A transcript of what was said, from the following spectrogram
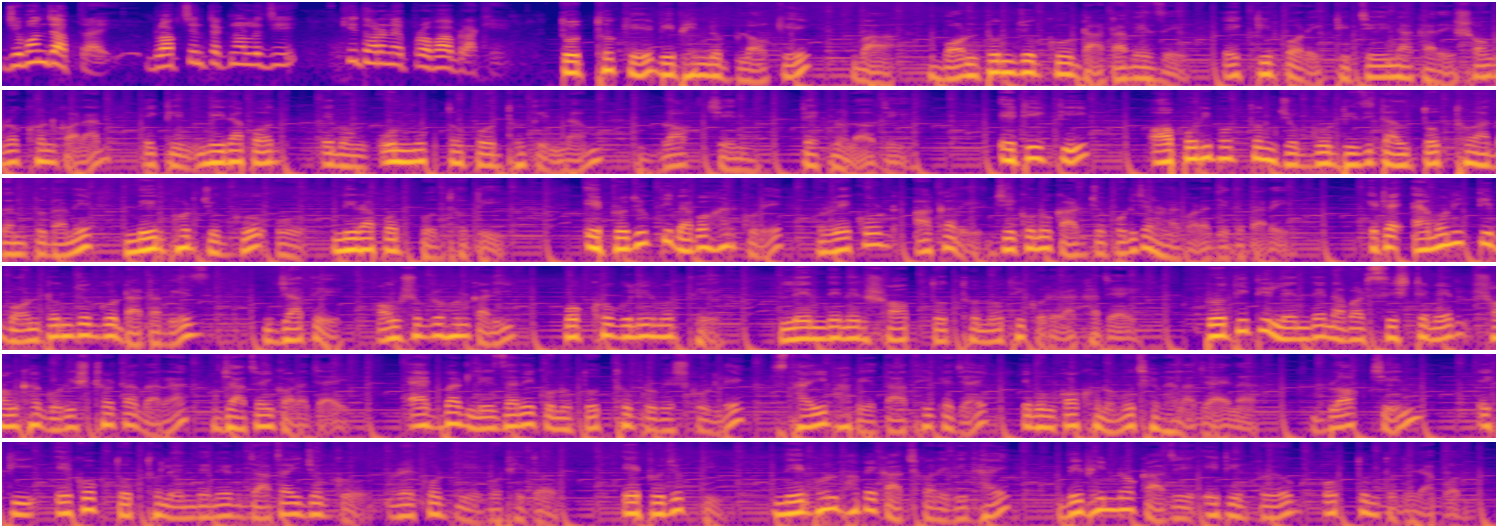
জীবনযাত্রায় blockchain technology কী ধরনের প্রভাব রাখে? তথ্যকে বিভিন্ন ব্লকে বা বন্টনযোগ্য ডাটাবেজে একটির পর একটি চেইন আকারে সংরক্ষণ করার একটি নিরাপদ এবং উন্মুক্ত পদ্ধতির নাম ব্লকচেন টেকনোলজি এটি একটি অপরিবর্তনযোগ্য ডিজিটাল তথ্য আদান প্রদানে নির্ভরযোগ্য ও নিরাপদ পদ্ধতি। এ প্রযুক্তি ব্যবহার করে রেকর্ড আকারে যে কোনো কার্য পরিচালনা করা যেতে পারে। এটা এমন একটি বন্টনযোগ্য ডাটাবেজ যাতে অংশগ্রহণকারী পক্ষগুলির মধ্যে লেনদেনের সব তথ্য নথি করে রাখা যায়। প্রতিটি লেনদেন আবার সিস্টেমের সংখ্যাগরিষ্ঠতা দ্বারা যাচাই করা যায়। একবার লেজারে কোনো তথ্য প্রবেশ করলে স্থায়ীভাবে তা থেকে যায় এবং কখনো মুছে ফেলা যায় না। ব্লকচেন একটি একক তথ্য লেনদেনের যাচাইযোগ্য রেকর্ড নিয়ে গঠিত। এ প্রযুক্তি নির্ভুলভাবে কাজ করে বিধায় বিভিন্ন কাজে এটির প্রয়োগ অত্যন্ত নিরাপদ।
